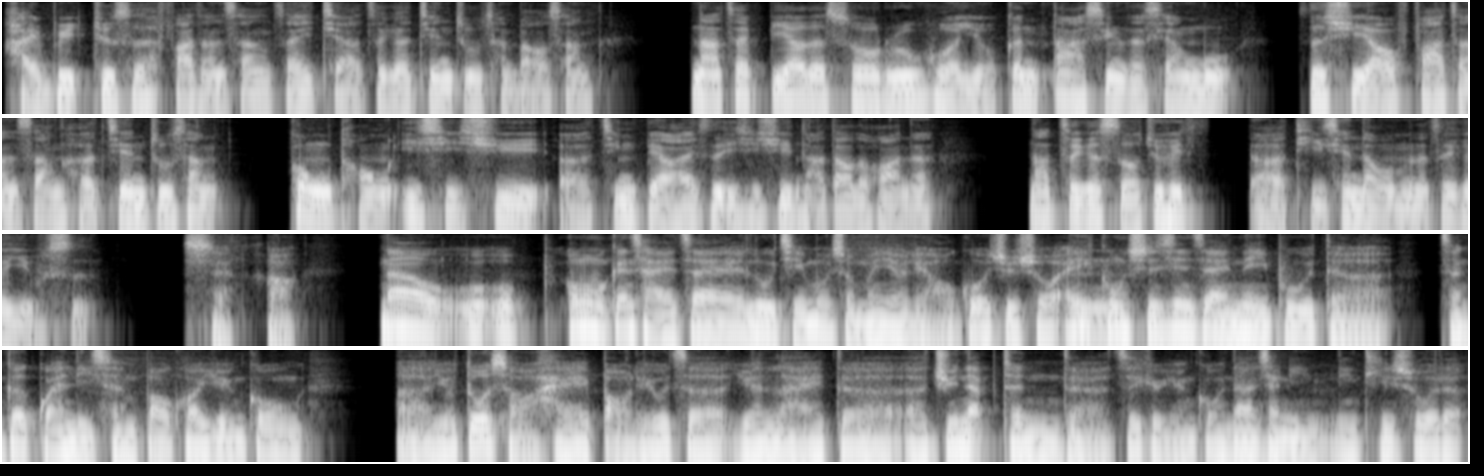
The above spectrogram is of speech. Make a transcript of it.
hybrid，就是发展商再加这个建筑承包商。那在必要的时候，如果有更大型的项目是需要发展商和建筑商共同一起去呃竞标，还是一起去拿到的话呢，那这个时候就会呃体现到我们的这个优势。是好。那我我我们刚才在录节目时候，我们有聊过，就是说，哎，公司现在内部的整个管理层，包括员工，呃，有多少还保留着原来的呃 G Neptune 的这个员工？那像您您提说的，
